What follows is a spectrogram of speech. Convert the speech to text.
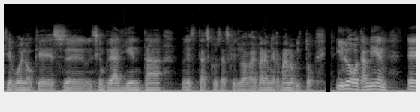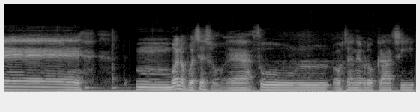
que bueno, que es, eh, siempre alienta estas cosas que yo haga, y para mi hermano Víctor. Y luego también, eh, mm, bueno, pues eso, eh, azul, o sea, negro casi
